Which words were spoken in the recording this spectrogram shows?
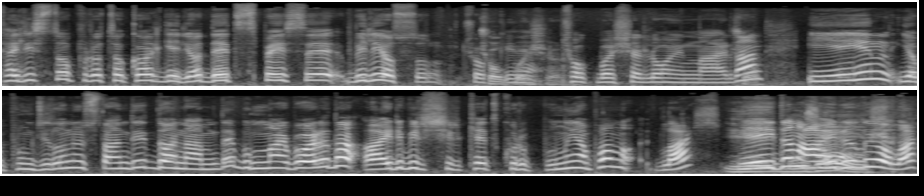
Callisto Protokol geliyor. Dead Space'i biliyorsun çok Çok yine, başarılı. çok başarılı oyunlardan. EA'in yapımcılığını üstlendiği dönemde bunlar bu arada ayrı bir şirket kurup bunu yapanlar EA EA'den ayrılıyorlar.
